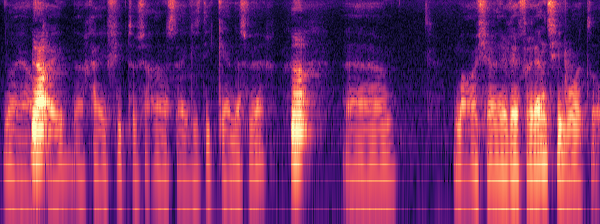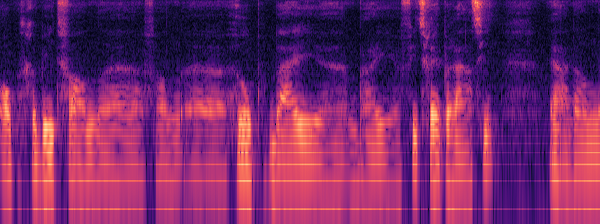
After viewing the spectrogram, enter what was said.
Nou ja, oké, dan geef je tussen aanstekens die kennis weg. Ja. Ehm, maar als jij een referentie wordt op het gebied van, uh, van uh, hulp bij, uh, bij fietsreparatie, ja, dan,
